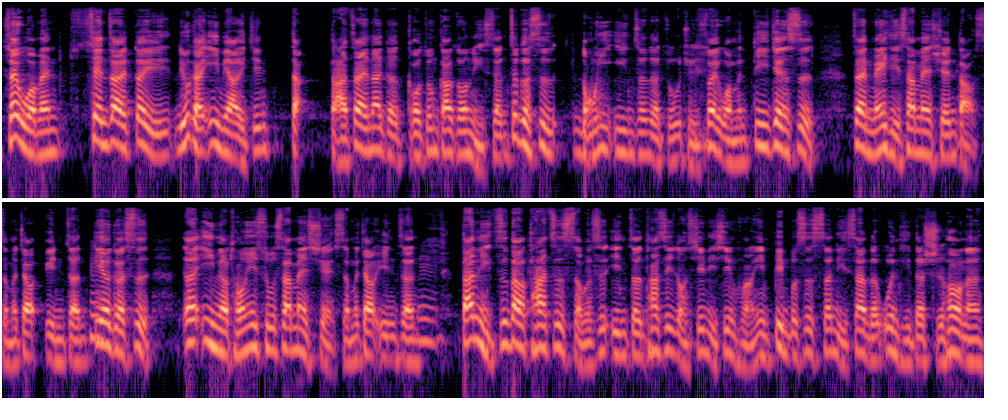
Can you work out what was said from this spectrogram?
所以我们现在对于流感疫苗已经打打在那个高中高中女生，这个是容易晕针的族群，所以我们第一件事在媒体上面宣导什么叫晕针，第二个是呃疫苗同意书上面写什么叫晕针。当你知道它是什么是晕针，它是一种心理性反应，并不是生理上的问题的时候呢，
